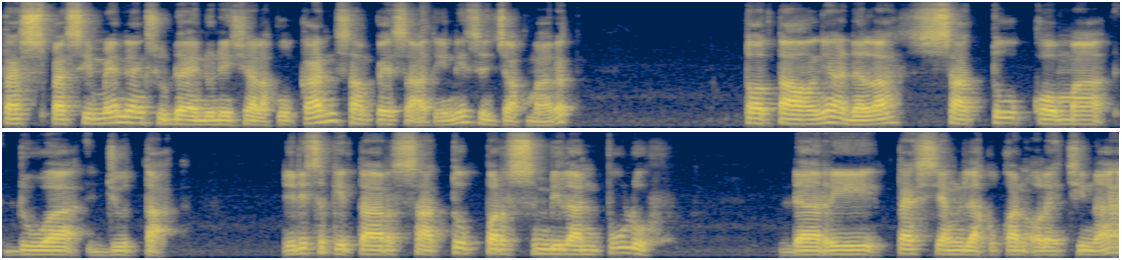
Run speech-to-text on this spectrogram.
tes spesimen yang sudah Indonesia lakukan sampai saat ini sejak Maret? Totalnya adalah 1,2 juta. Jadi sekitar 1 per 90 dari tes yang dilakukan oleh Cina,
